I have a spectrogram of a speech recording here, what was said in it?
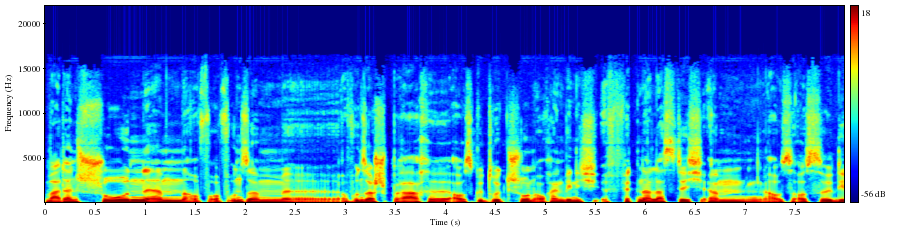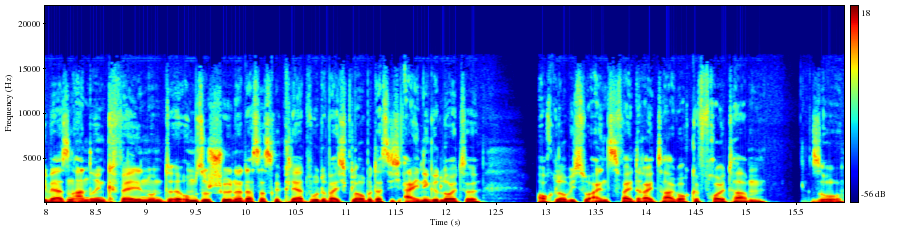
war dann schon ähm, auf, auf, unserem, äh, auf unserer Sprache ausgedrückt schon auch ein wenig fitnerlastig ähm, aus, aus diversen anderen Quellen und äh, umso schöner, dass das geklärt wurde, weil ich glaube, dass sich einige Leute auch, glaube ich, so ein, zwei, drei Tage auch gefreut haben. So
